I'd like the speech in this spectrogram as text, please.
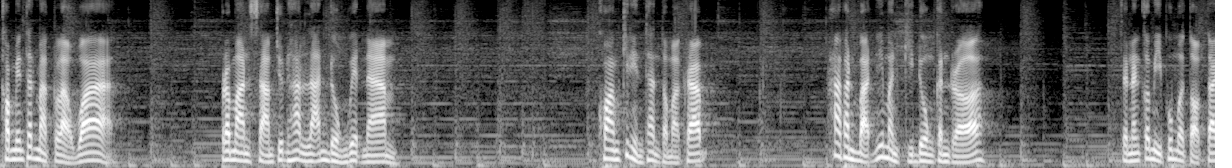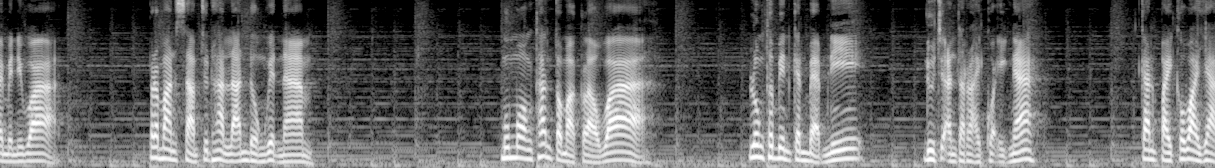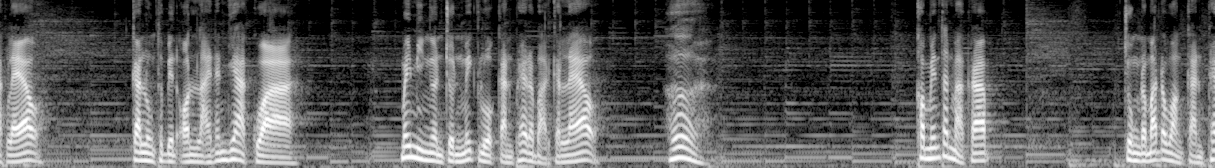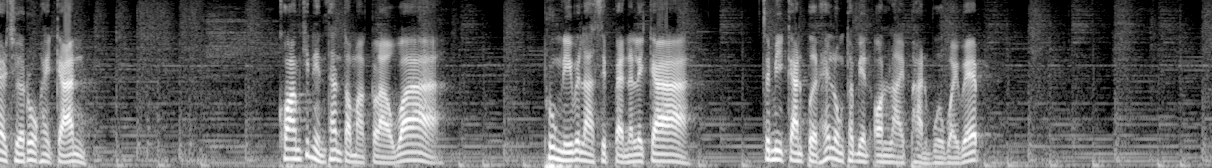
คอมเมนต์ท่านมากล่าวว่า ประมาณ 3.5 ล้านดงเวียดนาม ความคิดเห็นท่านต่อมาครับ 5,000 บาทนี่มันกี่ดงกันเหรอ จากนั้นก็มีผู้มาตอบใต้เมนี้ว่า ประมาณ 3.5 ล้านดงเวียดนาม มุมมองท่านต่อมากล่าวว่า ลงทะเบียนกันแบบนี้ ดูจะอันตรายกว่าอีกนะ การไปก็ว่ายากแล้ว การลงทะเบียนออนไลน์นั้นยากกว่า ไม่มีเงินจนไม่กลัวการแพร่ระบาดกันแล้ว เฮ้อคอมเมนต์ท่านมาครับ จงระมัดระวังการแพร่เชื้อโรคให้กัน ความคิดเห็นท่านต่อมากล่าวว่า พรุ่งนี้เวลา 18นาฬิกาจะมีการเปิดให้ลงทะเบียนออนไลน์ผ่าน w w w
